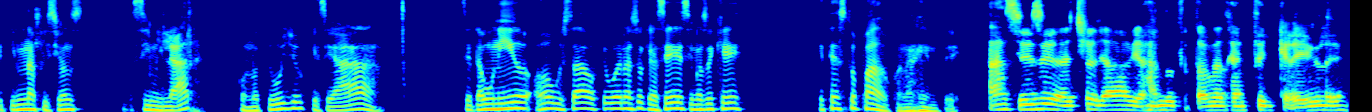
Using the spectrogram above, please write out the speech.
que tiene una afición similar con lo tuyo, que se ha se te ha unido, oh Gustavo, qué bueno eso que haces y no sé qué. ¿Qué te has topado con la gente? Ah, sí, sí, de hecho ya viajando te topas gente increíble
